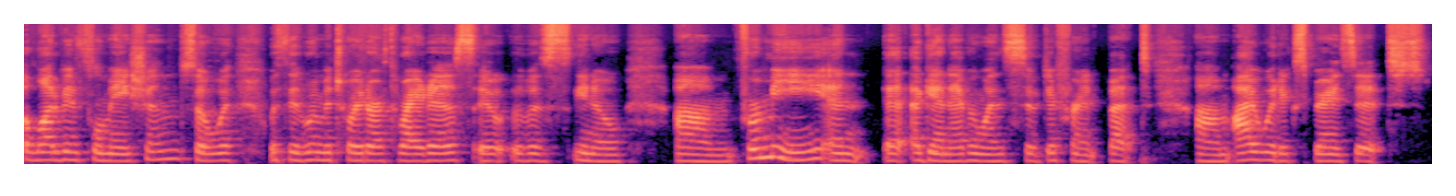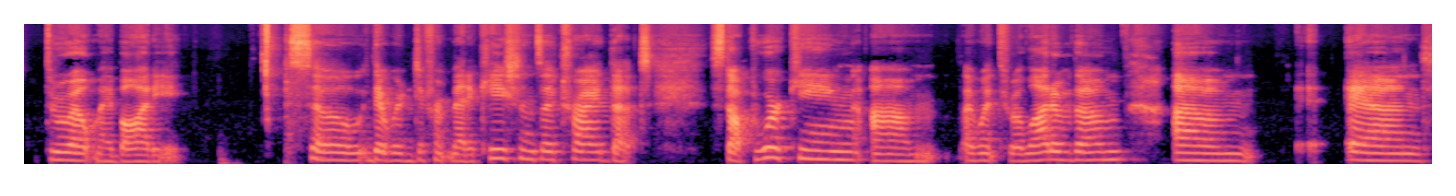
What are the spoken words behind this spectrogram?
a lot of inflammation. So with with the rheumatoid arthritis, it, it was you know um, for me, and again, everyone's so different, but um, I would experience it throughout my body. So there were different medications I tried that stopped working. Um, I went through a lot of them, um, and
